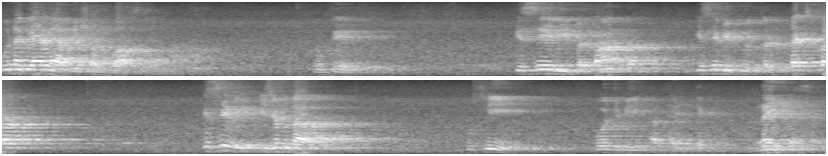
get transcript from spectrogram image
ਉਹਨਾਂ ਕਿਹਾ ਮੈਂ ਆਪਣੇ ਸ਼ਬਦ ਵਾਪਸ ਲੈ ਕਿਉਂਕਿ ਕਿਸੇ ਵੀ ਬਰਤਾਨ ਦਾ, ਕਿਸੇ ਵੀ ਪਵਿੱਤਰ ਟੈਕਸਟ ਦਾ, ਕਿਸੇ ਵੀ ਇਜ਼ਮ ਦਾ ਤੁਸੀਂ ਕੁਝ ਵੀ ਅਥੈਂਟਿਕ ਨਹੀਂ ਕਹਿ ਸਕਦੇ।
